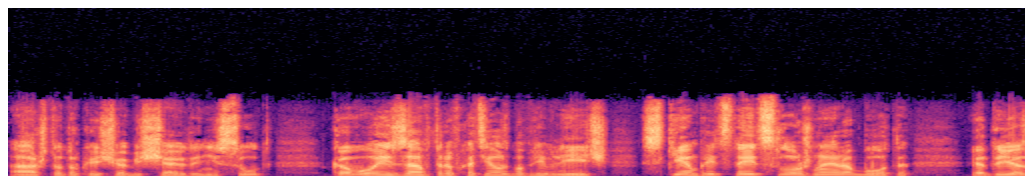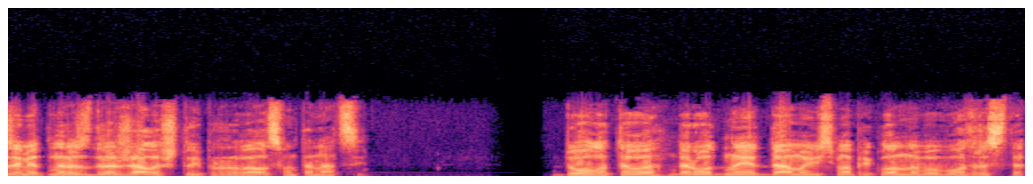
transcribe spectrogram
а что только еще обещают и несут, кого из авторов хотелось бы привлечь, с кем предстоит сложная работа. Это ее заметно раздражало, что и прорывалось в интонации. Долотова, дородная дама весьма преклонного возраста,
